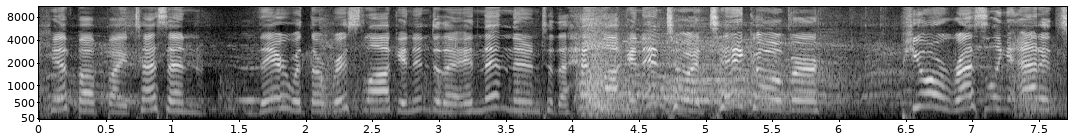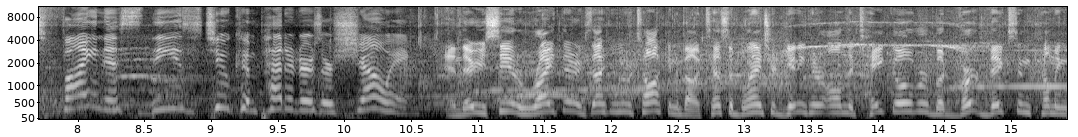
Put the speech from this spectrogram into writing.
Kip up by Tessa and there with the wrist lock and into the and then into the headlock and into a takeover. Pure wrestling at its finest. These two competitors are showing. And there you see it right there, exactly what we were talking about. Tessa Blanchard getting her on the takeover, but Vert Vixen coming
